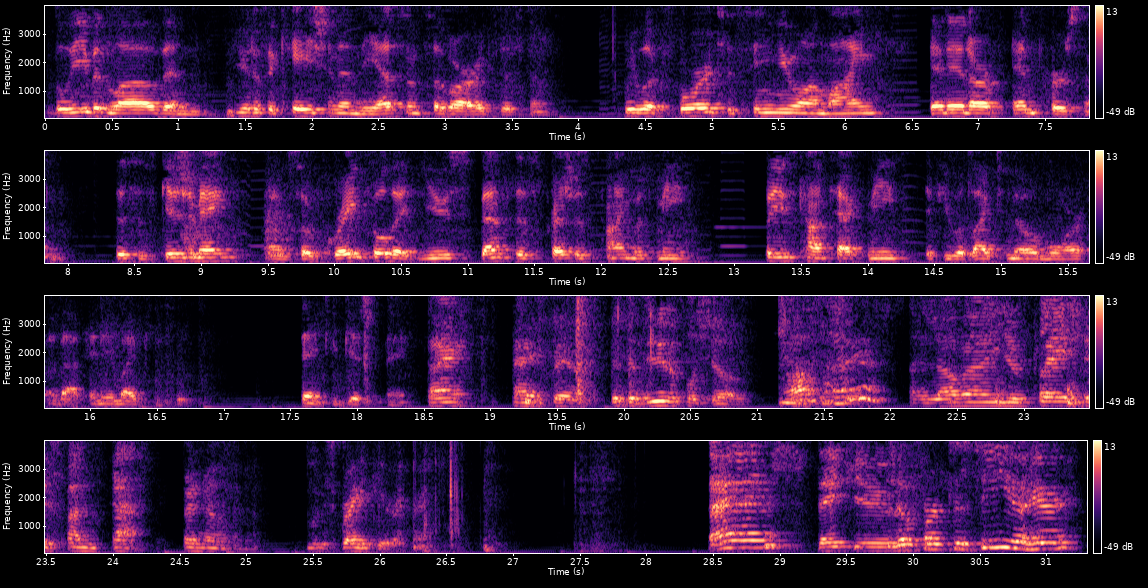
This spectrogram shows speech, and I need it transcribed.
believe in love and unification and the essence of our existence, we look forward to seeing you online and in our in person. This is Guilloume. I am so grateful that you spent this precious time with me. Please contact me if you would like to know more about any of my pieces. Thank you, Guilloume. Thanks. Thanks, Bill. It's a beautiful show. Oh, I love it. Your place is fantastic. Phenomenal. Looks great here. Thanks. Thank you. Look forward to see you here.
